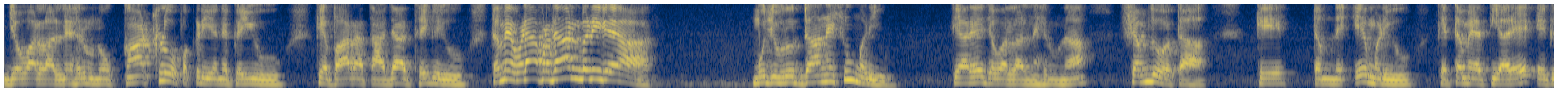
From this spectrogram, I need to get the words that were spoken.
જવાહરલાલ નહેરુનો કાંઠલો પકડી અને કહ્યું કે ભારત આઝાદ થઈ ગયું. તમે વડાપ્રધાન બની ગયા. મુજ વૃદ્ધાને શું મળ્યું? ત્યારે જવાહરલાલ નહેરુના શબ્દો હતા કે તમને એ મળ્યું કે તમે અત્યારે એક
